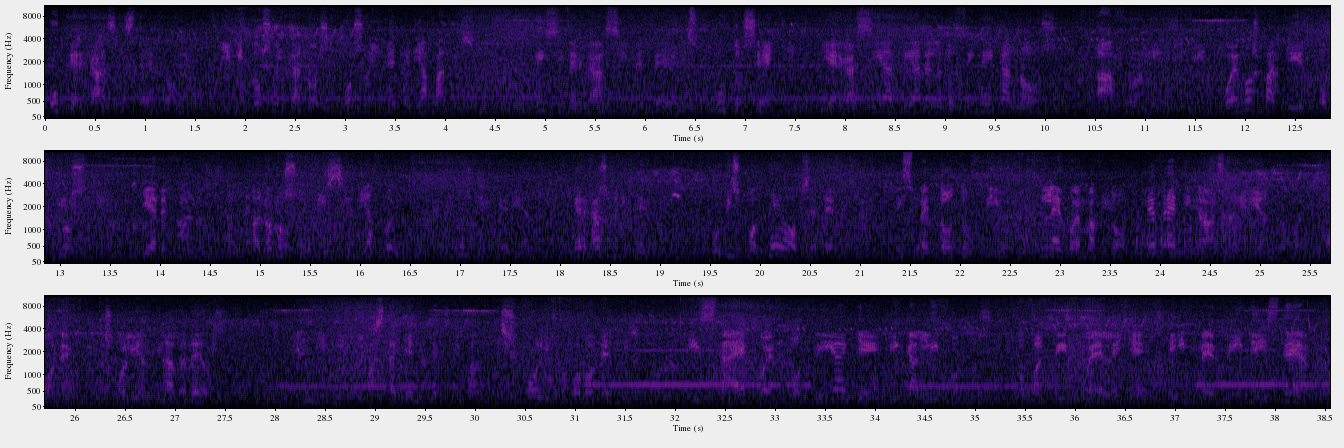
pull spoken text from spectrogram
Πού εργάζεστε εδώ; Είμαι τόσο ικανός όσο είναι διάπαντες. Δι συνεργάσει με τέρης, ούτως έχει; Η εργασία δι' ανελατωθεί είναι ικανός. Άφρονης, ο εμός πατήρ, ο πλούσιο, διαδεκτή. Αν όμως σου πείσει διάφοροι, πώς την ευκαιρία; Εργάζομαι νυχτερινός, που δεις ποτέ όψε τέτοια. Δεις πετώ το βίο, λέγω εμ' αυτό, ευρέ την ασχολία. ναι, ασχολία την βεβαίως. Στα γέννη τεχνήμα, η σχόλη προποδών έτη. Ίστα έχω ευκοδία και ειδή καλήφωνος. Ο πατήρ μου έλεγε, «Δι με βίνε εις θέατρο».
